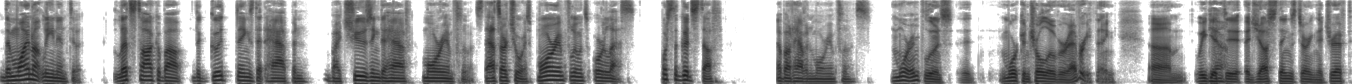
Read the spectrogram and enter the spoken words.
then why not lean into it? Let's talk about the good things that happen by choosing to have more influence. That's our choice more influence or less. What's the good stuff about having more influence? More influence, uh, more control over everything. Um, we get to adjust things during the drift.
